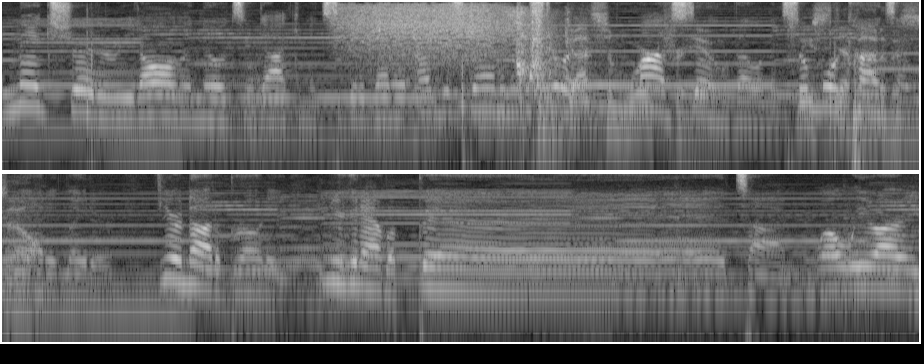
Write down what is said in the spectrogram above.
Make sure to read all the notes and documents to get a better understanding of the story. Got some work Mod's for still you. in development, so Please more step out of the content will be added later. If you're not a brony, then you're gonna have a bad time. Well, we already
